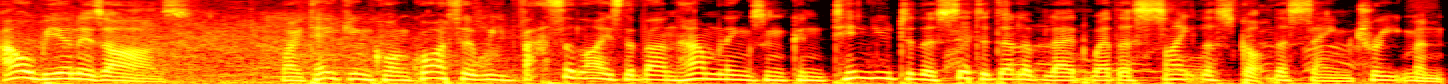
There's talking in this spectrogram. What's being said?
Albion is ours. By taking Quanquata, we vassalized the Van Hamlings and continued to the Citadel of Lead where the Sightless got the same treatment.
